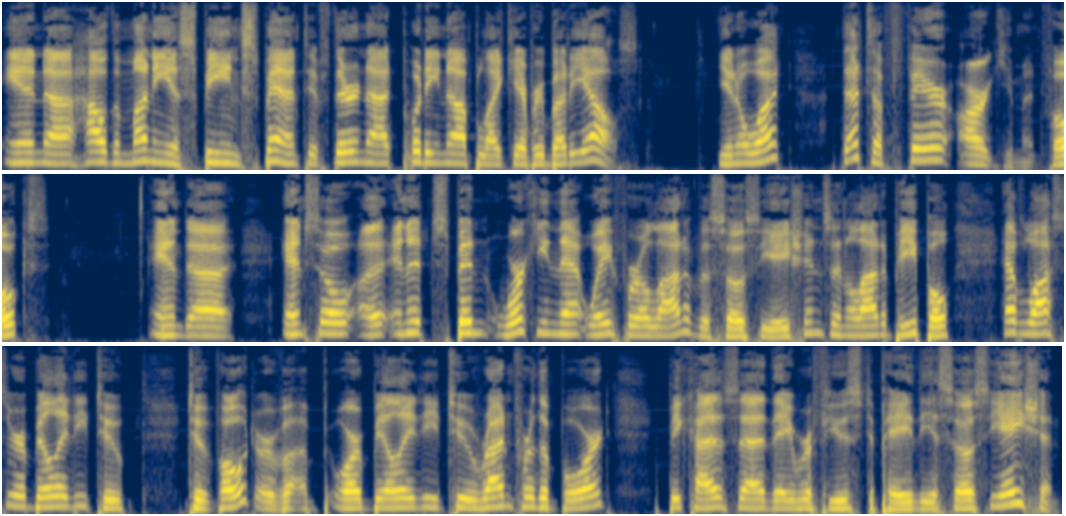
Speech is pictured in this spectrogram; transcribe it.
in uh, how the money is being spent if they're not putting up like everybody else. You know what? That's a fair argument, folks. And uh, and so uh, and it's been working that way for a lot of associations and a lot of people have lost their ability to to vote or or ability to run for the board because uh, they refuse to pay the association.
